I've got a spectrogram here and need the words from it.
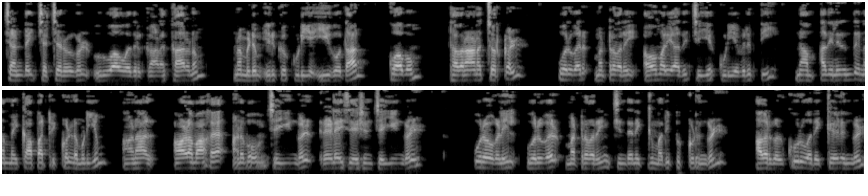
சண்டை சச்சரவுகள் உருவாவதற்கான காரணம் நம்மிடம் இருக்கக்கூடிய ஈகோ தான். கோபம் தவறான சொற்கள் ஒருவர் மற்றவரை அவமரியாதை செய்யக்கூடிய விருத்தி நாம் அதிலிருந்து நம்மை காப்பாற்றிக் கொள்ள முடியும். ஆனால் ஆழமாக அனுபவம் செய்யுங்கள் ரியலைசேஷன் செய்யுங்கள். உறவுகளில் ஒருவர் மற்றவரின் சிந்தனைக்கு மதிப்பு கொடுங்கள். அவர்கள் கூறுவதை கேளுங்கள்.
